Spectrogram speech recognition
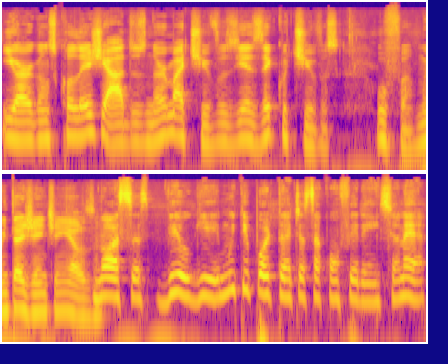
e órgãos colegiados, normativos e executivos. Ufa, muita gente, hein, Elza? Nossa, viu, Gui? Muito importante essa conferência, né?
